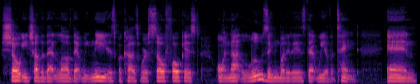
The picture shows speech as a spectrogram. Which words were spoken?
show each other that love that we need is because we're so focused on not losing what it is that we have attained. And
